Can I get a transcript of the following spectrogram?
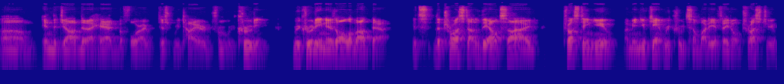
um, in the job that I had before I just retired from recruiting. Recruiting is all about that. It's the trust of the outside trusting you. I mean, you can't recruit somebody if they don't trust you.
